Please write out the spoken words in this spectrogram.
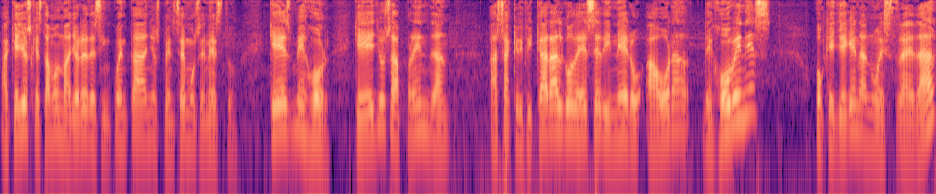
aquellos que estamos mayores de 50 años pensemos en esto. ¿Qué es mejor? Que ellos aprendan a sacrificar algo de ese dinero ahora de jóvenes o que lleguen a nuestra edad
